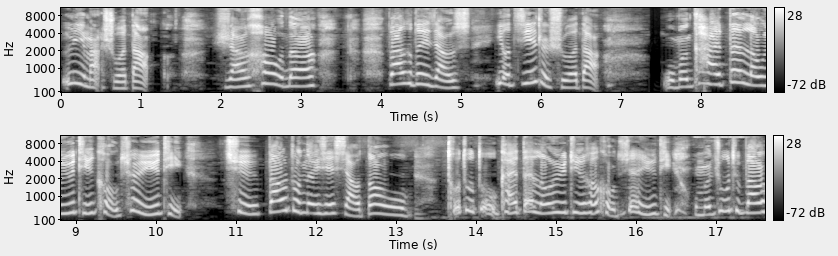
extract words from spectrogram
立马说道。然后呢？巴克队长又接着说道：“我们开灯笼鱼艇、孔雀鱼艇，去帮助那些小动物。突突突！开灯笼鱼艇和孔雀鱼艇，我们出去帮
